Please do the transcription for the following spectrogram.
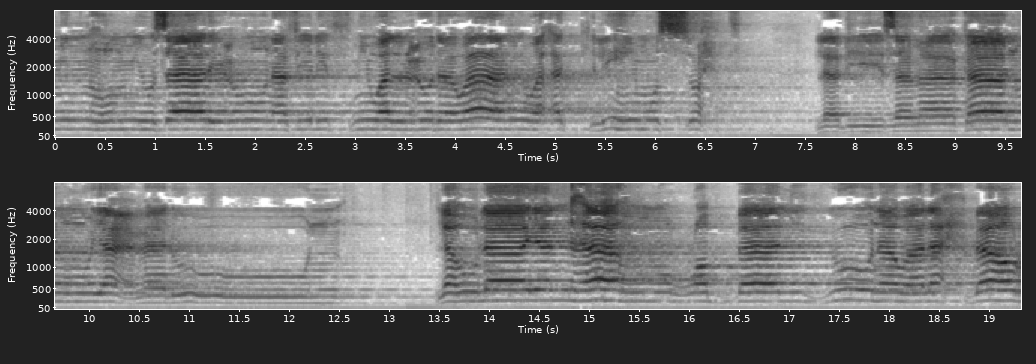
منهم يسارعون في الإثم والعدوان وأكلهم السحت. لبيس ما كانوا يعملون. لولا ينهاهم الربانيون والأحبار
